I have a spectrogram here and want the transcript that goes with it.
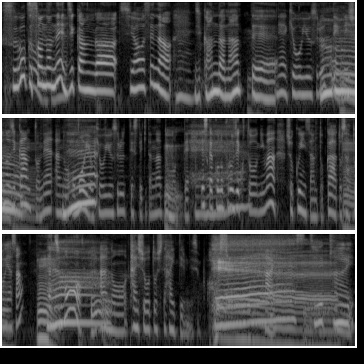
すごくそのね。ね時間が幸せなうん。時間だなって、ね、共有するっていうねうん。一緒の時間とねあのね。思いを共有するって素敵だなと思って、うん。ですからこのプロジェクトには職員さんとかあと里親さん、うんたちもあの対象として入ってるんですよ。素敵、はい。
